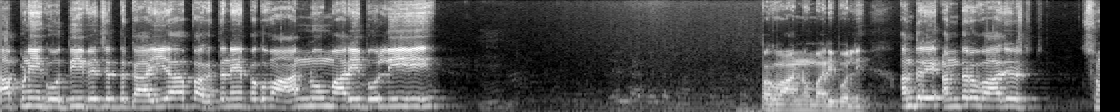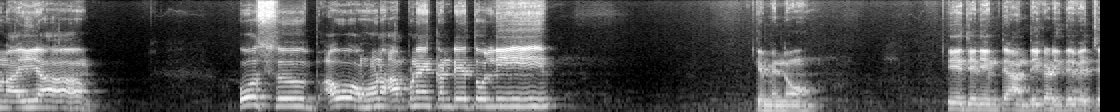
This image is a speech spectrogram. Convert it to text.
ਆਪਣੀ ਗੋਦੀ ਵਿੱਚ ਤਕਾਈਆ ਭਗਤ ਨੇ ਭਗਵਾਨ ਨੂੰ ਮਾਰੀ ਬੋਲੀ। ਭਗਵਾਨ ਨੂੰ ਮਾਰੀ ਬੋਲੀ। ਅੰਦਰੇ ਅੰਦਰ ਆਵਾਜ਼ ਸੁਣਾਈ ਆ ਉਸ, ਉਹ ਹੁਣ ਆਪਣੇ ਕੰਡੇ ਤੋਲੀ। ਕਿ ਮੈਨੂੰ ਇਹ ਜਿਹੜੀ ਇਮਤਿਹਾਨ ਦੀ ਘੜੀ ਦੇ ਵਿੱਚ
